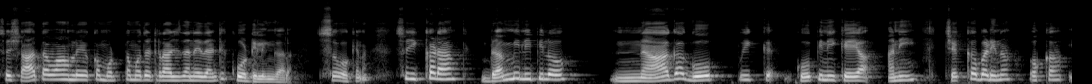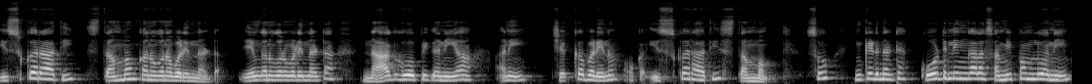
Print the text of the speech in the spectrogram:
సో శాతవాహనుల యొక్క మొట్టమొదటి రాజధాని ఏదంటే కోటిలింగాల. సో ఓకేనా? సో ఇక్కడ బ్రహ్మి లిపిలో నాగగోప్ నాగగోపిక గోపినికేయ అని చెక్కబడిన ఒక ఇసుకరాతి స్తంభం కనుగొనబడిందంట. ఏం కనుగొనబడిందంట? నాగగోపికనియ అని చెక్కబడిన ఒక ఇసుకరాతి స్తంభం. సో ఇంకేంటంటే కోటిలింగాల సమీపంలోని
